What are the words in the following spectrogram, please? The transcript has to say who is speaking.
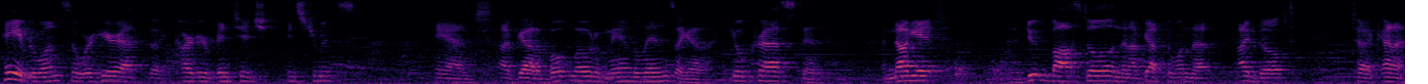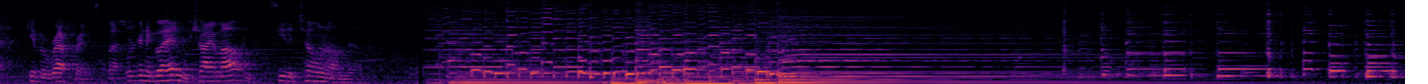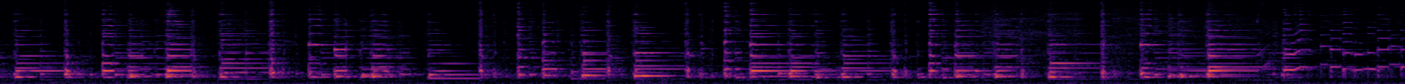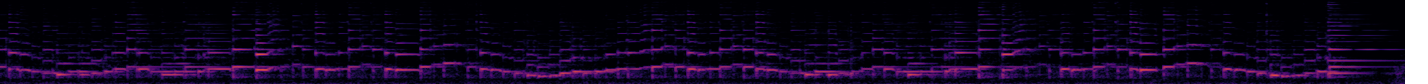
Speaker 1: Hey everyone, so we're here at the Carter Vintage Instruments and I've got a boatload of mandolins. I got a Gilchrist and a Nugget and a Dudenbostel and then I've got the one that I built to kind of give a reference. But we're going to go ahead and try them out and see the tone on them.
